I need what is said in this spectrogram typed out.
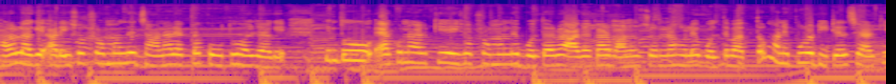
ভালো লাগে। আর এইসব সম্বন্ধে জানার একটা কৌতূহল জাগে। কিন্তু এখন আর কি এইসব সম্বন্ধে বলতে পারবে, আগেকার মানুষজনরা হলে বলতে পারতো মানে পুরো ডিটেলসে আর কি।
